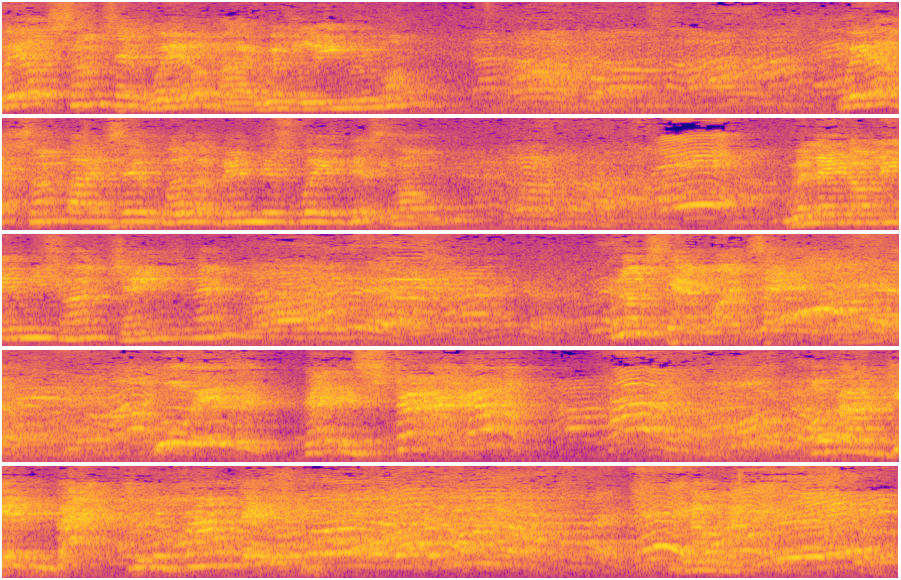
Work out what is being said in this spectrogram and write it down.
Well, some said, well, as well leave it alone. Well, somebody said, well, I've been this way this long. Well, they don't need be trying to change now. You understand what I'm saying? Who is it that is stirred up about getting back to the foundation? Y'all like, yeah,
